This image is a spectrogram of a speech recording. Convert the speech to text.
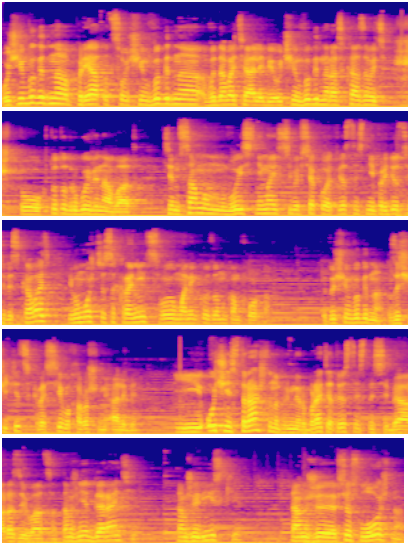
очень выгодно прятаться, очень выгодно выдавать алиби, очень выгодно рассказывать, что кто-то другой виноват. Тем самым вы снимаете с себя всякую ответственность, не придется рисковать, и вы можете сохранить свою маленькую зону комфорта. Это очень выгодно, защититься красиво, хорошими алиби. И очень страшно, например, брать ответственность на себя, развиваться. Там же нет гарантий, там же риски, там же все сложно,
